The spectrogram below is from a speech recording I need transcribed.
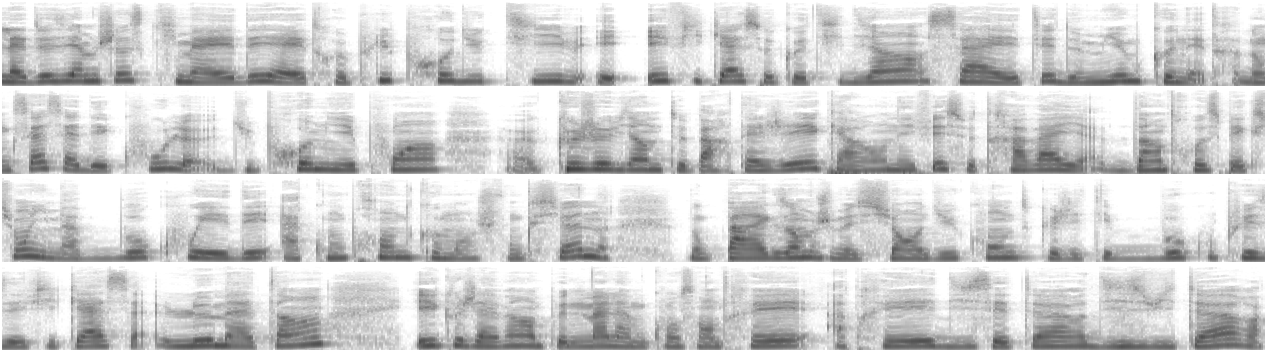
La deuxième chose qui m'a aidé à être plus productive et efficace au quotidien, ça a été de mieux me connaître. Donc ça, ça découle du premier point euh, que je viens de te partager, car en effet, ce travail d'introspection, il m'a beaucoup aidé à comprendre comment je fonctionne. Donc par exemple, je me suis rendu compte que j'étais beaucoup plus efficace le matin et que j'avais un peu de mal à me concentrer après 17h, 18h.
